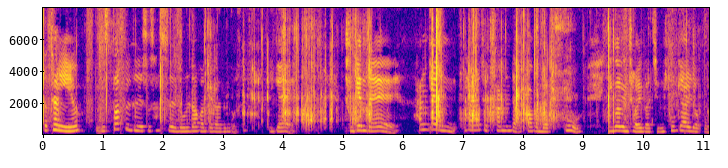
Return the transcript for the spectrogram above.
사탕이에요? 이 스타필드에서 샀어요. 놀다 가게라는 곳. 이게 두 개인데 한 개는 하얀색 샀는데 아빠가 먹고 이거는 저희가 지금 소개하려고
